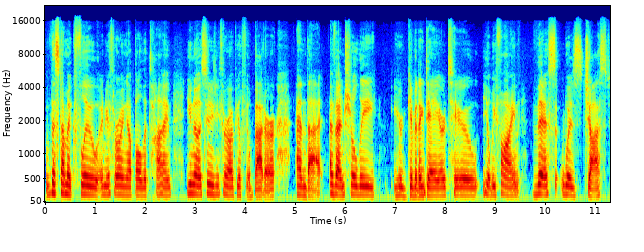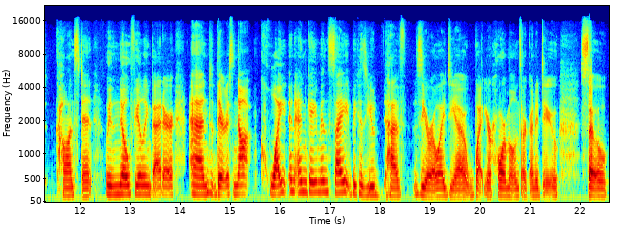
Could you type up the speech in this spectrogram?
the stomach flu and you're throwing up all the time, you know as soon as you throw up you'll feel better and that eventually you give it a day or two, you'll be fine this was just constant with no feeling better and there is not quite an end game in sight because you have zero idea what your hormones are going to do so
